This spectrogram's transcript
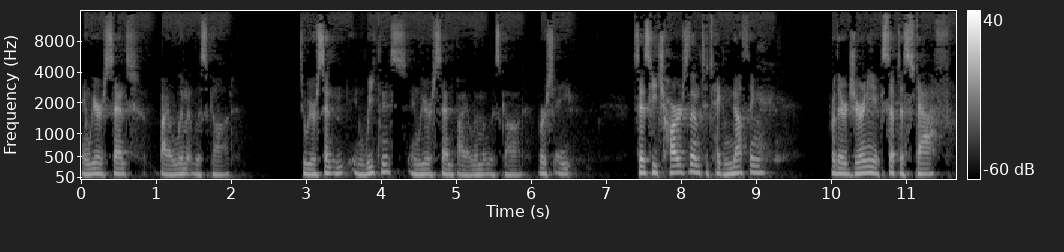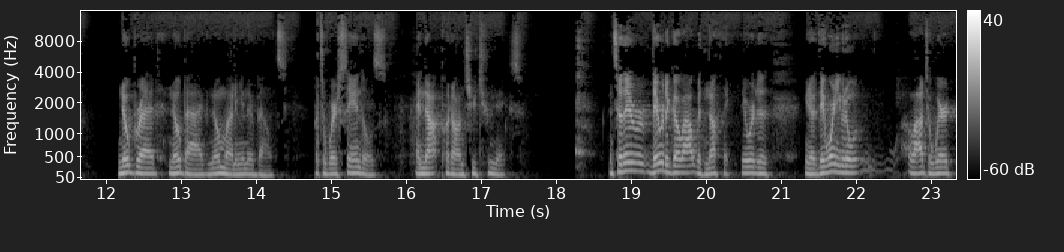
and we are sent by a limitless God. So we are sent in weakness and we are sent by a limitless God. Verse 8 says, He charged them to take nothing for their journey except a staff, no bread, no bag, no money in their belts, but to wear sandals and not put on two tunics. And so they were, they were to go out with nothing. They were to, you know, they weren't even allowed to wear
